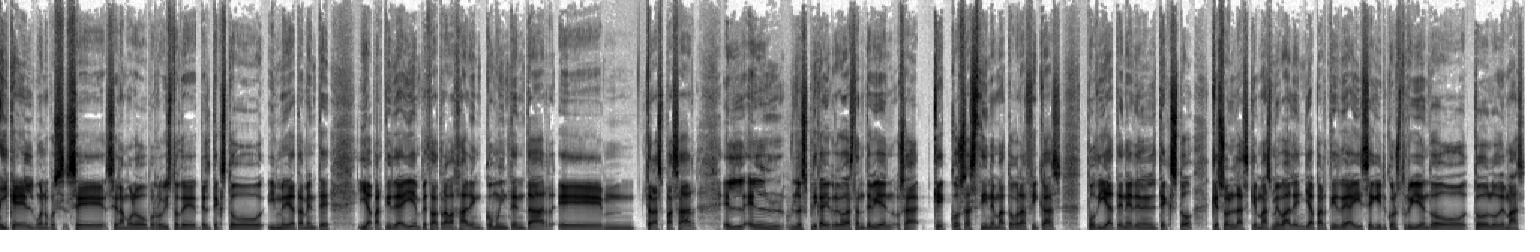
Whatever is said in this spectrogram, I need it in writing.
Y que él, bueno, pues se, se enamoró, por lo visto, de- del texto inmediatamente y a partir de ahí empezó a trabajar en cómo intentar eh, traspasar. Él, él lo explica, yo creo, bastante bien, o sea, qué cosas cinematográficas podía tener en el texto que son las que más me valen y a partir de ahí seguir construyendo todo lo demás.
